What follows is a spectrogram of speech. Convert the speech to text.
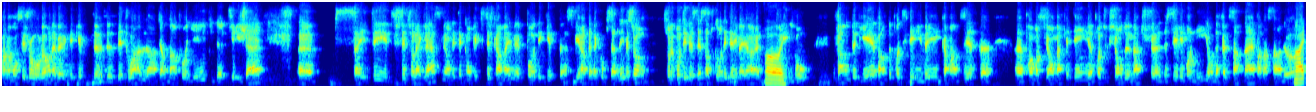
pendant mon séjour-là, on avait une équipe d'étoiles de, en termes d'employés puis de dirigeants. Euh, ça a été difficile sur la glace, mais on était compétitif quand même, pas d'équipe aspirante à la Coupe Stanley. Mais sur, sur le côté business, en tout cas, on était les meilleurs à tous les niveaux. Vente de billets, vente de produits dérivés, commandite, euh, euh, promotion, marketing, production de matchs, de cérémonies. On a fait le centenaire pendant ce temps-là. Ouais,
